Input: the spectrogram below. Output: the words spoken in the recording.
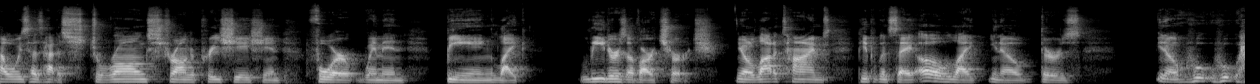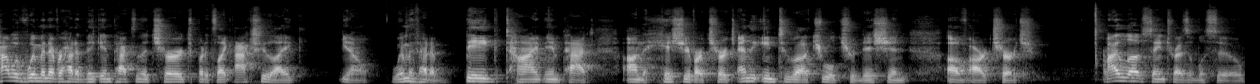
always has had a strong, strong appreciation for women being like leaders of our church. You know, a lot of times people can say, "Oh, like you know, there's." You know, who, who, how have women ever had a big impact in the church? But it's like actually like, you know, women have had a big time impact on the history of our church and the intellectual tradition of our church. I love St. Therese of Lisieux.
